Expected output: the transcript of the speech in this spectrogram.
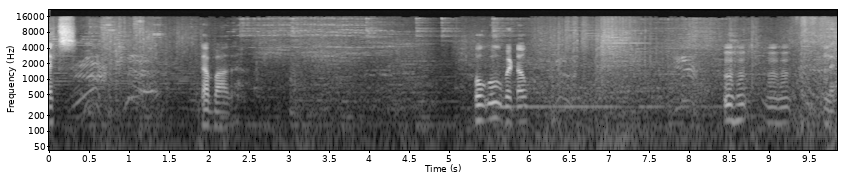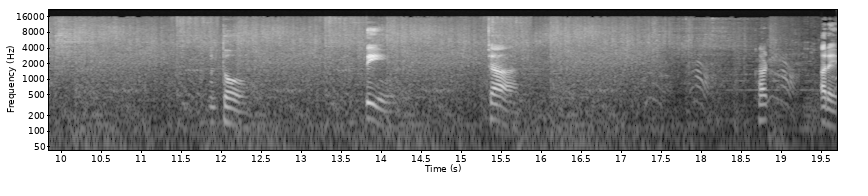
एक्स क्या बात है। ओ ओ, बेटा ले। दो, तीन, चार। हट अरे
